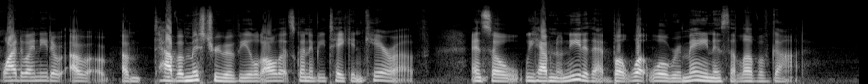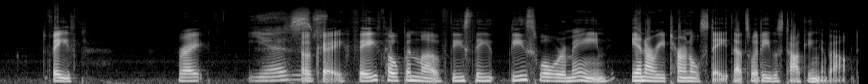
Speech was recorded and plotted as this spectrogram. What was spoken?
Why do I need a, a, a, a to have a mystery revealed? All that's going to be taken care of. And so we have no need of that. But what will remain is the love of God, faith, right? Yes. Okay, faith, hope, and love. These th- these will remain in our eternal state. That's what he was talking about.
